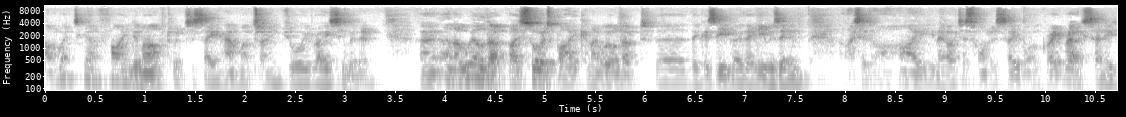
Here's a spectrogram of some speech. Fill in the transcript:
And I went to go and find him afterwards to say how much I enjoyed racing with him. Uh, and I wheeled up, I saw his bike and I wheeled up to the, the gazebo that he was in. And I said, oh, hi, you know, I just wanted to say what a great race. And he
